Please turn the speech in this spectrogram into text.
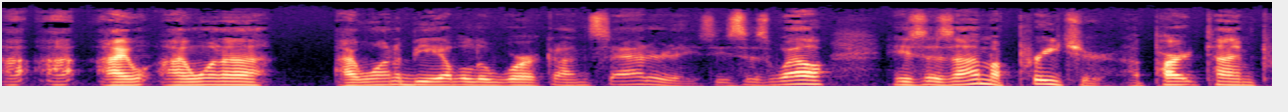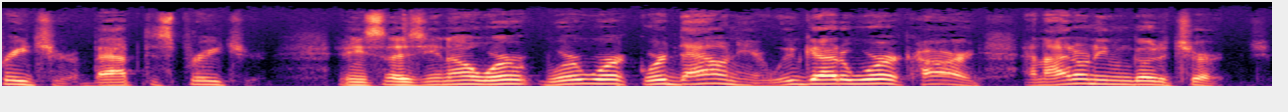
I, I, I want to I want to be able to work on Saturdays. He says, Well, he says, I'm a preacher, a part time preacher, a Baptist preacher. And he says, You know, we're, we're, work, we're down here. We've got to work hard. And I don't even go to church.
